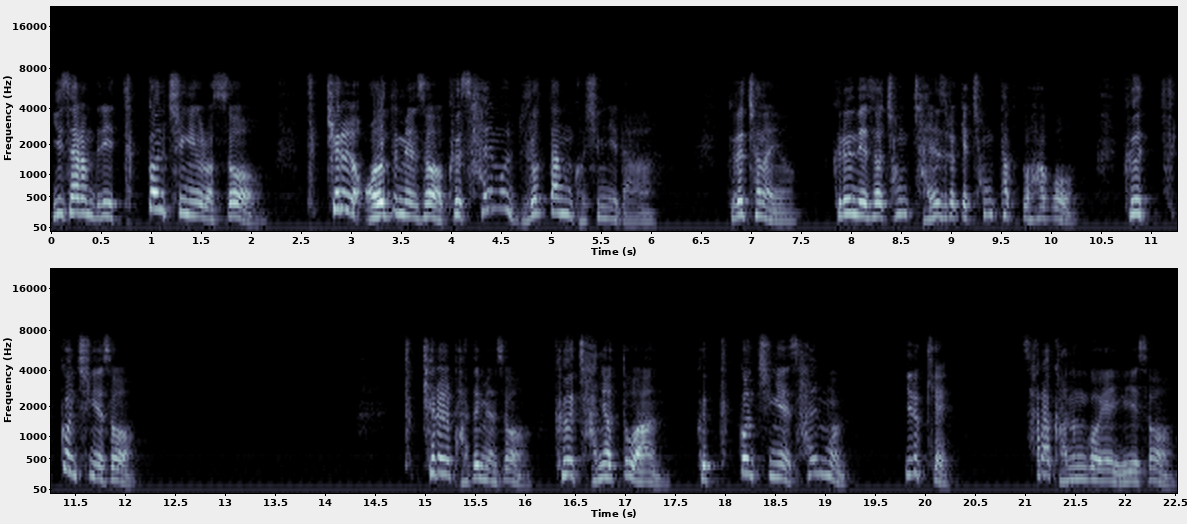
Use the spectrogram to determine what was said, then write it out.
이 사람들이 특권층으로서 특혜를 얻으면서 그 삶을 누렸다는 것입니다. 그렇잖아요. 그런 데서 청, 자연스럽게 청탁도 하고 그 특권층에서 특혜를 받으면서 그 자녀 또한 그 특권층의 삶은 이렇게 살아가는 거에 의해서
